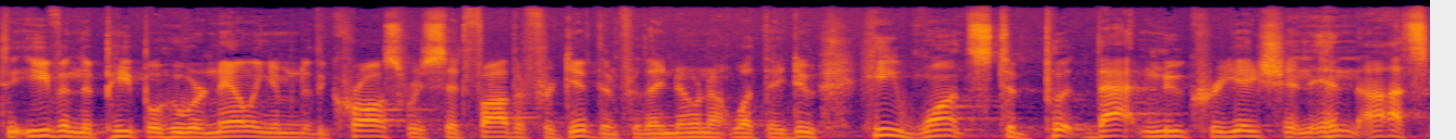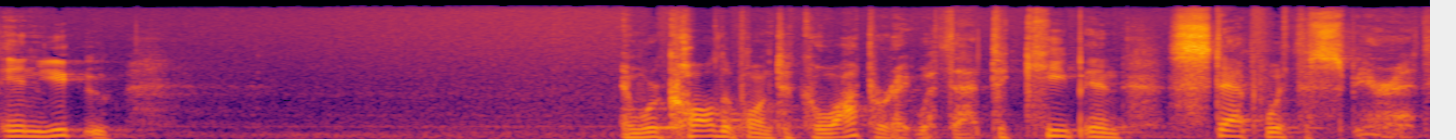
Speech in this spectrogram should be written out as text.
to even the people who were nailing him to the cross, where he said, Father, forgive them, for they know not what they do. He wants to put that new creation in us, in you. And we're called upon to cooperate with that, to keep in step with the Spirit.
